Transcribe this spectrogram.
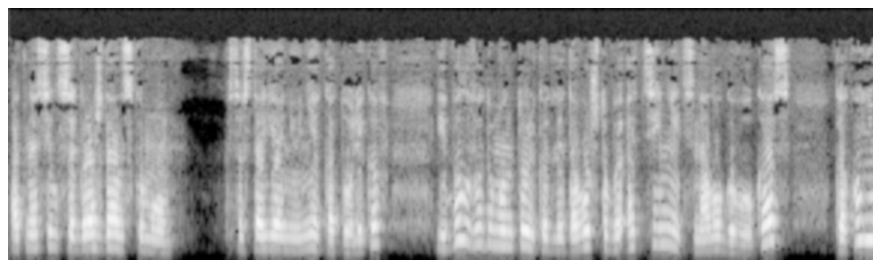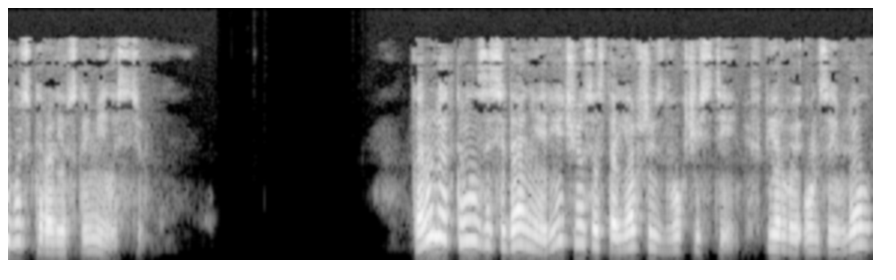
относился к гражданскому состоянию некатоликов и был выдуман только для того, чтобы оттенить налоговый указ какой-нибудь королевской милостью. Король открыл заседание речью, состоявшей из двух частей. В первой он заявлял,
